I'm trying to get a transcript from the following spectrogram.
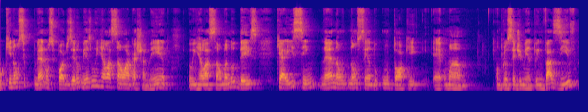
O que não se, né, não se pode dizer o mesmo em relação ao agachamento ou em relação a uma nudez que aí sim, né, não, não sendo um toque, é, uma, um procedimento invasivo,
